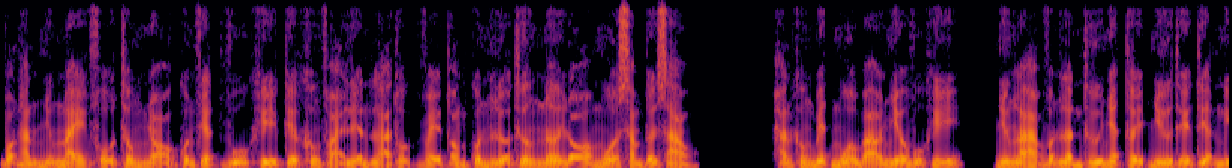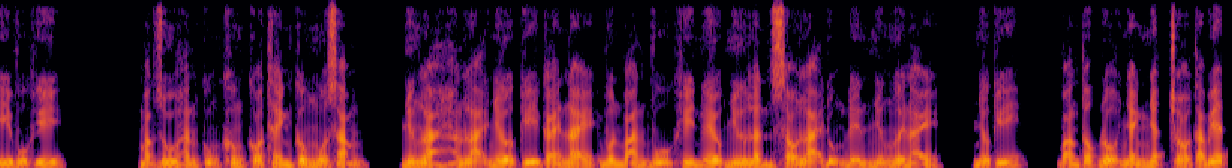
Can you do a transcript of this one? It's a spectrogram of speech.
bọn hắn những này phổ thông nhỏ quân phiệt vũ khí kia không phải liền là thuộc về tổng quân lựa thương nơi đó mua sắm tới sao? Hắn không biết mua bao nhiêu vũ khí, nhưng là vẫn lần thứ nhất thấy như thế tiện nghi vũ khí. Mặc dù hắn cũng không có thành công mua sắm, nhưng là hắn lại nhớ kỹ cái này buôn bán vũ khí nếu như lần sau lại đụng đến những người này, nhớ kỹ, bằng tốc độ nhanh nhất cho ta biết,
